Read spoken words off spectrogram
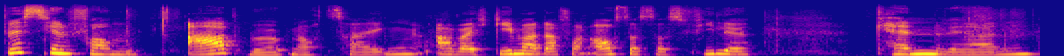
bisschen vom Artwork noch zeigen. Aber ich gehe mal davon aus, dass das viele kennen werden.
